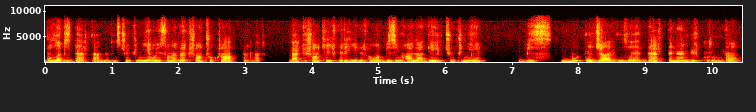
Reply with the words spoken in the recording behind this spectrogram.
bununla biz dertlenmeliyiz. Çünkü niye? O insanlar belki şu an çok rahattırlar. Belki şu an keyifleri iyidir ama bizim hala değil. Çünkü niye? Biz bu Agile ile dertlenen bir kurumda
